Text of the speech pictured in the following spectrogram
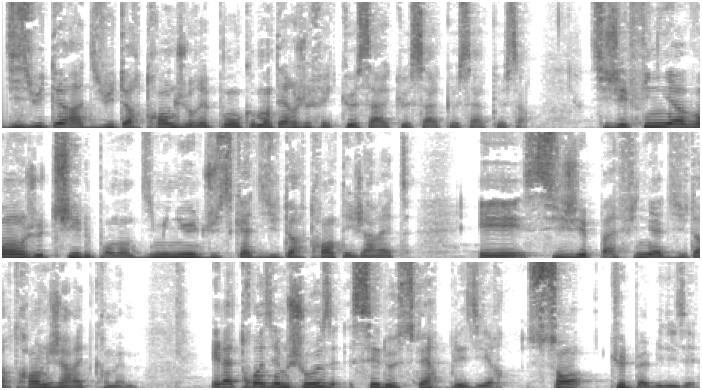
18h à 18h30 je réponds aux commentaires, je fais que ça, que ça, que ça, que ça. Si j'ai fini avant, je chill pendant 10 minutes jusqu'à 18h30 et j'arrête. Et si j'ai pas fini à 18h30, j'arrête quand même. Et la troisième chose, c'est de se faire plaisir sans culpabiliser.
